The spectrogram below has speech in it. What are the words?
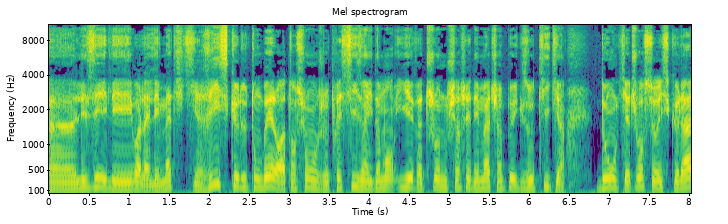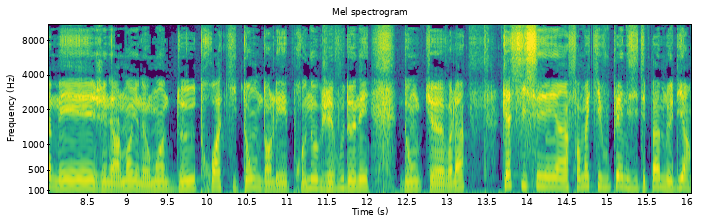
euh, les, les, voilà, les matchs qui risquent de tomber. Alors attention, je précise hein, évidemment, IE va toujours nous chercher des matchs un peu exotiques, donc il y a toujours ce risque-là, mais généralement il y en a au moins 2-3 qui tombent dans les pronos que je vais vous donner. Donc voilà. Cas si c'est un format qui vous plaît, n'hésitez pas à me le dire.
